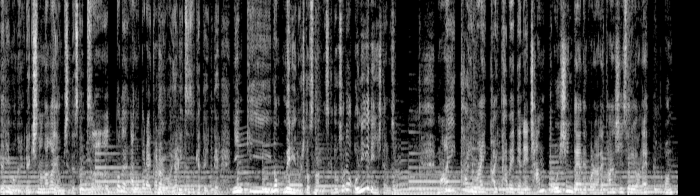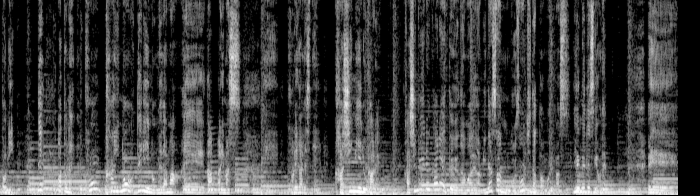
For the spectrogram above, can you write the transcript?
デリーもね歴史の長いお店ですけどずっとねあのドライカレーはやり続けていて人気のメニューの一つなんですけどそれをおにぎりにしてるんですよ。毎回毎回食べてねちゃんと美味しいんだよねこれはね感心するよね。本当に。であとね今回のデリーの目玉、えー、があります、えー、これがですねカシミールカレー。カシミールカレーという名前は皆さんもご存知だと思います。有名ですよね。え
